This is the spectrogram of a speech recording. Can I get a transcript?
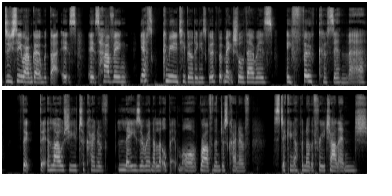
do you see where I'm going with that? It's it's having yes, community building is good, but make sure there is a focus in there that that allows you to kind of laser in a little bit more rather than just kind of sticking up another free challenge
